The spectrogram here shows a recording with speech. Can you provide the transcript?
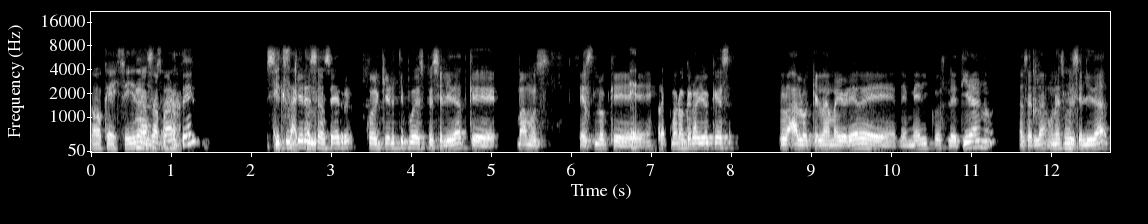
Ok, seis Más años, ajá. aparte, si tú quieres hacer cualquier tipo de especialidad que, vamos, es lo que, bueno, creo yo que es a lo que la mayoría de, de médicos le tiran, ¿no? Hacerla una especialidad,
